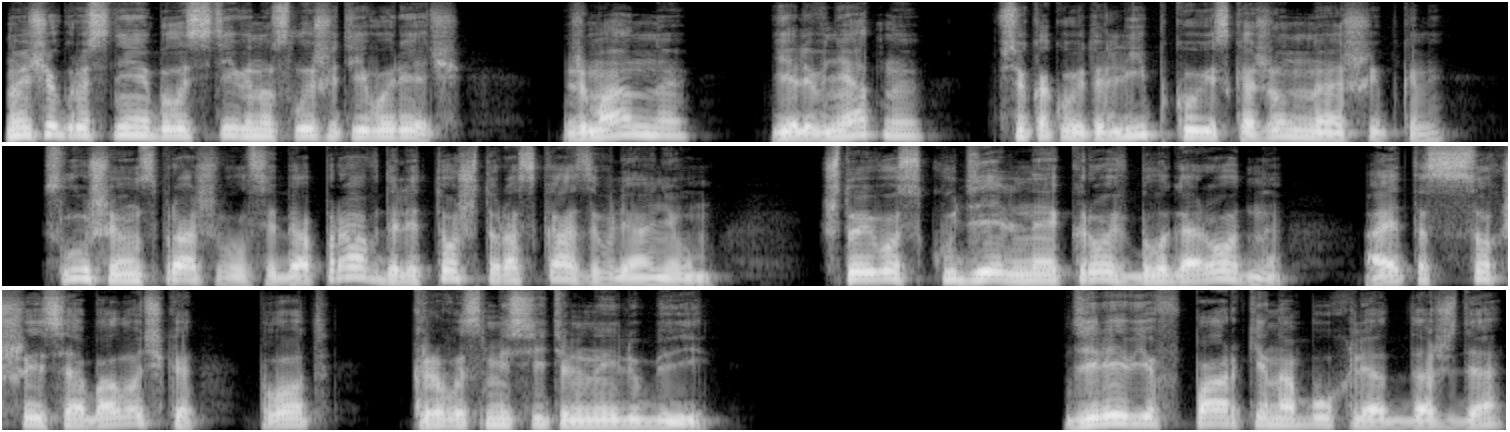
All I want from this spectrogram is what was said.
Но еще грустнее было Стивену слышать его речь, жеманную, еле внятную, всю какую-то липкую, искаженную ошибками. Слушая, он спрашивал себя, правда ли то, что рассказывали о нем, что его скудельная кровь благородна, а эта ссохшаяся оболочка — плод кровосмесительной любви. Деревья в парке набухли от дождя,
